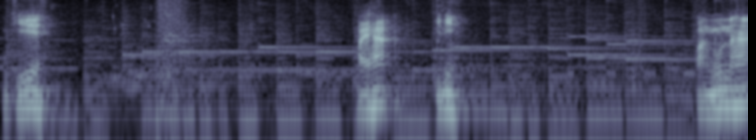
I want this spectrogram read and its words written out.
โอเค ไปฮะทีนี่ฝั่งนู้นนะฮะ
